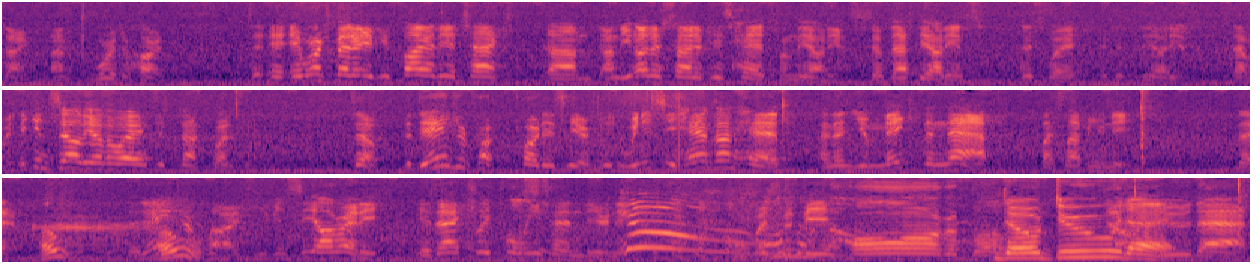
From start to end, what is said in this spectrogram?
Sorry, um, words are hard. It, works better if you fire the attack um, on the other side of his head from the audience. So if that's the audience, this way. If this is the audience, that way. It can sell the other way, just not quite as well. So the danger part, part is here. When you see hand on head, and then you make the knap by slapping your knee. There. Oh. The danger Oh. part, you can see already, is actually pulling his head into your knee. Which would be horrible. Don't do that. Don't that. do that.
